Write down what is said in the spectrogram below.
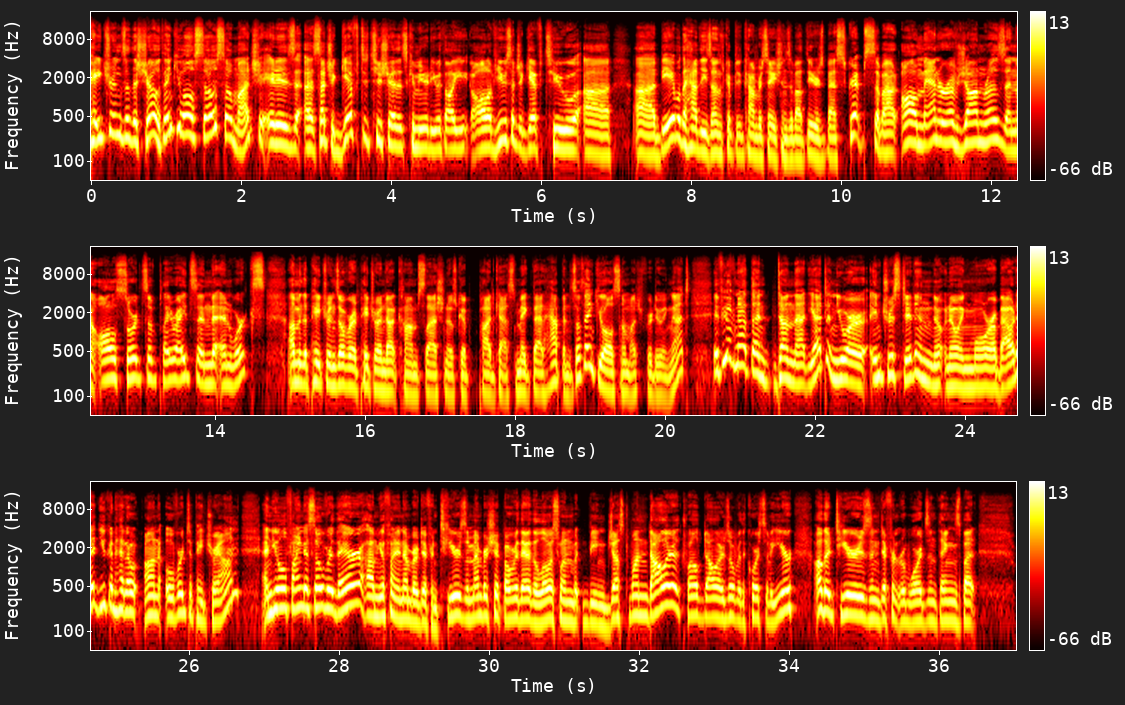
patrons of the show. Thank you all so so much. It is uh, such a gift to share this community with all you, all of you. Such a gift to uh, uh, be able to have these unscripted conversations about theater's best scripts, about all manner of genres and all sorts of playwrights and and works. Um, and the patrons over at Patreon.com/slash No Script Podcast make that happen. So thank you all so much for doing that. If you have not done done that yet, and you are interested in know, knowing more about it, you can head on over to Patreon, and you'll find us over there. Um, you'll find a number of different tiers of members membership over there, the lowest one being just $1, $12 over the course of a year. Other tiers and different rewards and things, but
